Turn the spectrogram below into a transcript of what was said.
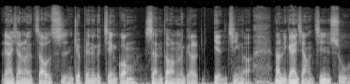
亮一下那个招式，你就被那个剑光闪到了那个眼睛啊。那你刚才讲禁书，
